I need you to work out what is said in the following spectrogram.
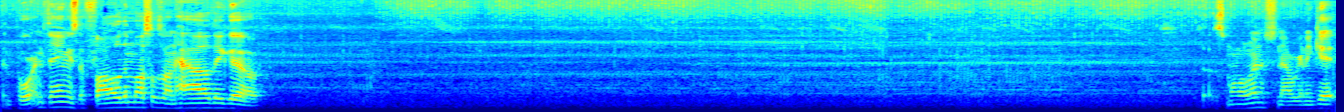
The important thing is to follow the muscles on how they go. The smaller one. So now we're going to get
